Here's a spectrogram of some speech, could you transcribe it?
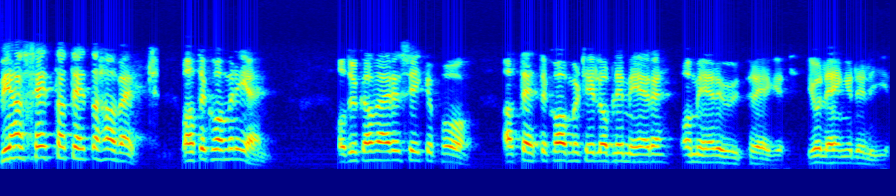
Vi har sett at dette har vært, og at det kommer igjen. Og du kan være sikker på at dette kommer til å bli mer og mer utpreget jo lenger det lir.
